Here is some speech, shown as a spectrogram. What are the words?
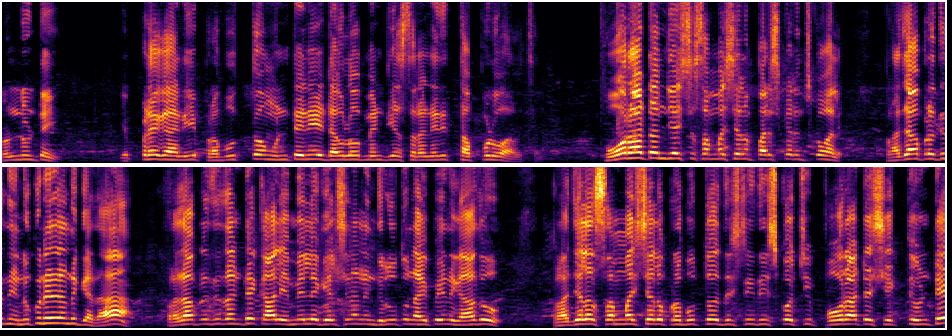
రెండు ఉంటాయి ఎప్పుడే కానీ ప్రభుత్వం ఉంటేనే డెవలప్మెంట్ చేస్తారనేది తప్పుడు ఆలోచన. పోరాటం చేసి సమస్యలను పరిష్కరించుకోవాలి. ప్రజాప్రతినిధి ఎన్నుకునేది ఎందుకు కదా? ప్రజాప్రతినిధి అంటే కాలు ఎమ్మెల్యే గెలిచినా నేను తిరుగుతున్న అయిపోయింది కాదు. ప్రజల సమస్యలు ప్రభుత్వ దృష్టికి తీసుకొచ్చి పోరాటే శక్తి ఉంటే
